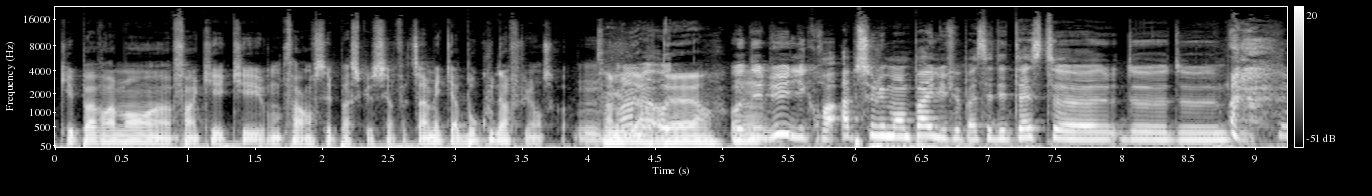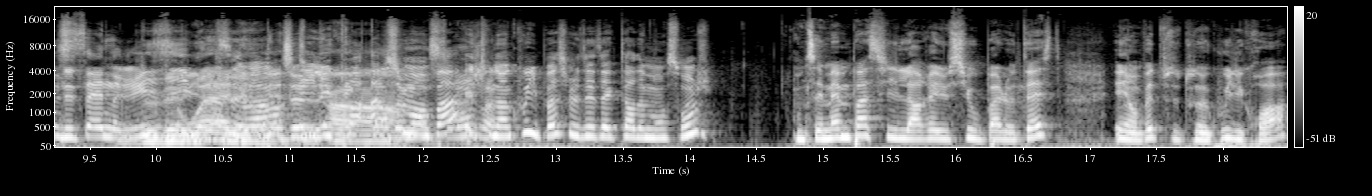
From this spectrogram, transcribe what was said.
Qui est pas vraiment. Enfin, qui est, qui est- enfin, on sait pas ce que c'est. En fait, c'est un mec qui a beaucoup d'influence, quoi. Mm. C'est un Ouais, mais au- milliardaire. Au Mm. début, il y croit absolument pas. Il lui fait passer des tests euh, de. de... Des scènes risibles. Ouais, vraiment- il y croit absolument pas. Et tout d'un coup, il passe le détecteur de mensonges. On ne sait même pas s'il a réussi ou pas le test. Et en fait, tout d'un coup, il y croit.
